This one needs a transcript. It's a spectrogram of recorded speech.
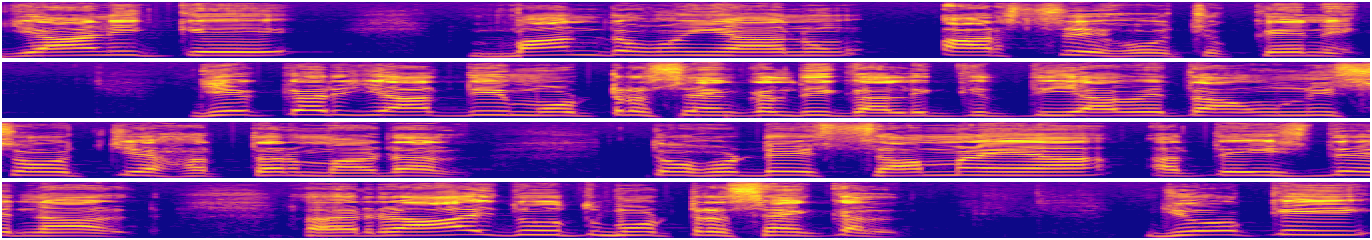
ਯਾਨੀ ਕਿ ਬੰਦ ਹੋਈਆਂ ਨੂੰ ਅਰਸੇ ਹੋ ਚੁੱਕੇ ਨੇ। ਜੇਕਰ ਯਾਦੀ ਮੋਟਰਸਾਈਕਲ ਦੀ ਗੱਲ ਕੀਤੀ ਜਾਵੇ ਤਾਂ 1974 ਮਾਡਲ ਤੁਹਾਡੇ ਸਾਹਮਣੇ ਆ ਅਤੇ ਇਸ ਦੇ ਨਾਲ ਰਾਜਦੂਤ ਮੋਟਰਸਾਈਕਲ, ਜੋ ਕਿ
